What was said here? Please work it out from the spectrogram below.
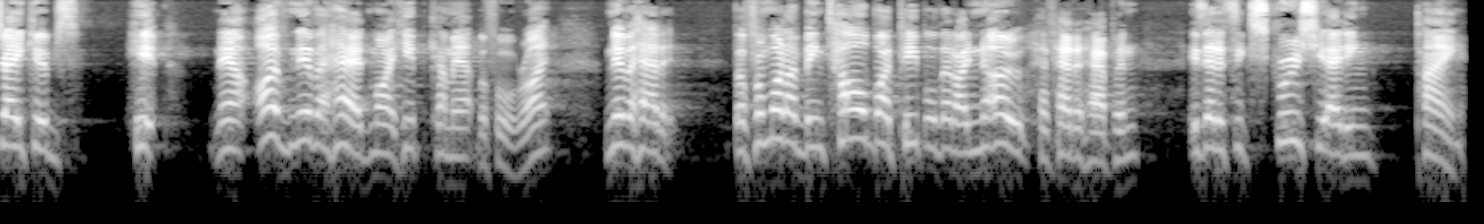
Jacob's hip. Now, I've never had my hip come out before, right? Never had it. But from what I've been told by people that I know have had it happen, is that it's excruciating pain.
